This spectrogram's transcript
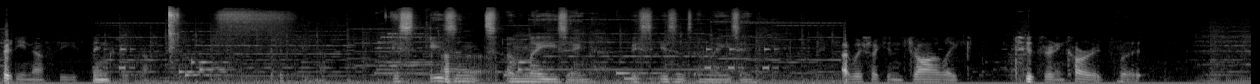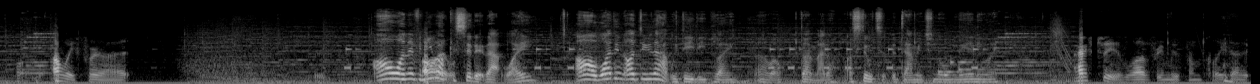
pretty nasty things to come. This isn't amazing. This isn't amazing. I wish I can draw like two certain cards, but I'll wait for that. Oh, I never knew I Oh. could set it that way. Oh, why didn't I do that with DD playing? Oh well, don't matter. I still took the damage normally anyway. I actually love remove from play decks.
